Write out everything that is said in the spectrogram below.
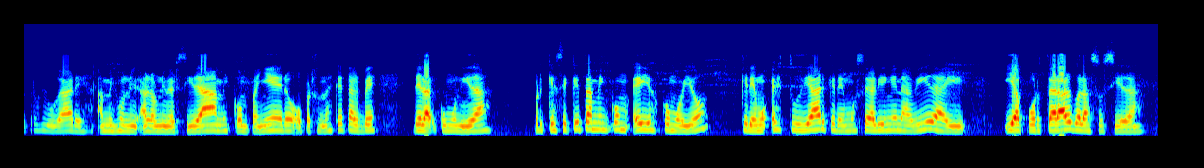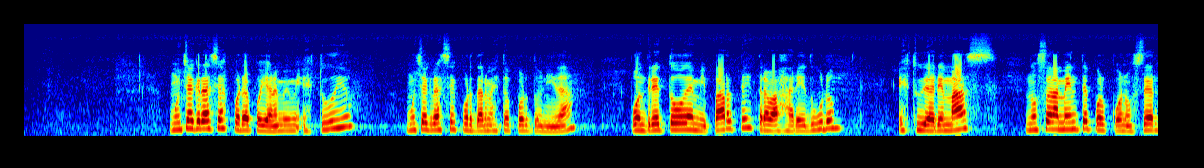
otros lugares, a, a la universidad, a mis compañeros o personas que tal vez de la comunidad, porque sé que también como ellos como yo queremos estudiar, queremos ser alguien en la vida y aportar algo a la sociedad. Muchas gracias por apoyarme en mi estudio, muchas gracias por darme esta oportunidad. Pondré todo de mi parte, trabajaré duro, estudiaré más, no solamente por conocer,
